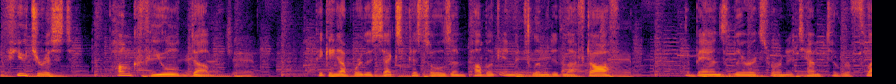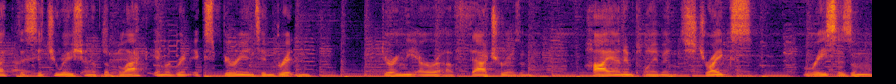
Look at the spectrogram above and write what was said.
futurist, punk fueled dub. Picking up where the Sex Pistols and Public Image Limited left off, the band's lyrics were an attempt to reflect the situation of the black immigrant experience in Britain during the era of Thatcherism, high unemployment, strikes, racism,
